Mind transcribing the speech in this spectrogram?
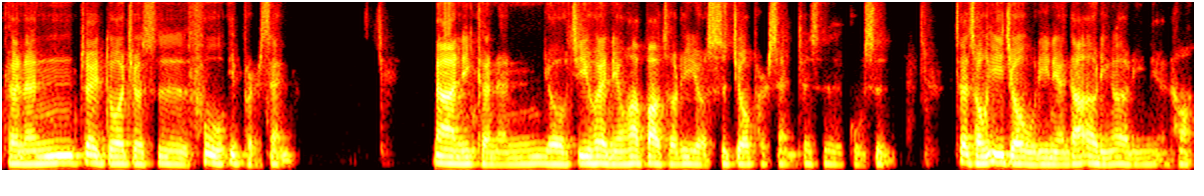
可能最多就是负一 percent，那你可能有机会年化报酬率有十九 percent，这是股市。这从一九五零年到二零二零年哈，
